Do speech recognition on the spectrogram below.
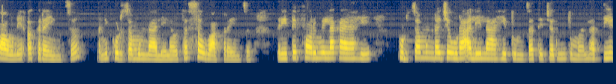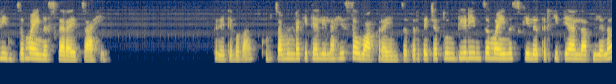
पावणे अकरा इंच आणि पुढचा मुंडा आलेला होता सव्वा अकरा इंच. तर इथे फॉर्म्युला काय आहे? पुढचा मुंडा जेवढा आलेला आहे तुमचा त्याच्यातून तुम्हाला दीड इंच मायनस करायचा आहे. तर इथे बघा पुढचा मुंडा किती आलेला आहे? सव्वा अकरा इंच. तर त्याच्यातून दीड इंच मायनस केलं तर किती आलं आपल्याला?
